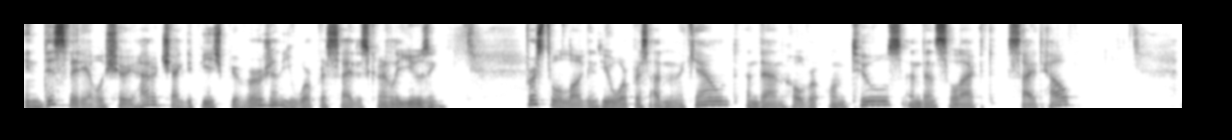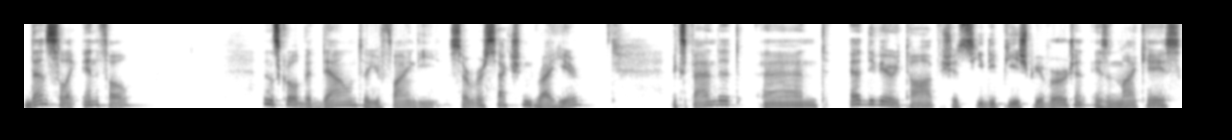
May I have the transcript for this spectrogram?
In this video, I will show you how to check the PHP version your WordPress site is currently using. First, we'll log into your WordPress admin account and then hover on Tools and then select Site Health. Then select Info. Then scroll a bit down till you find the Server section right here. Expand it and at the very top, you should see the PHP version is in my case,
